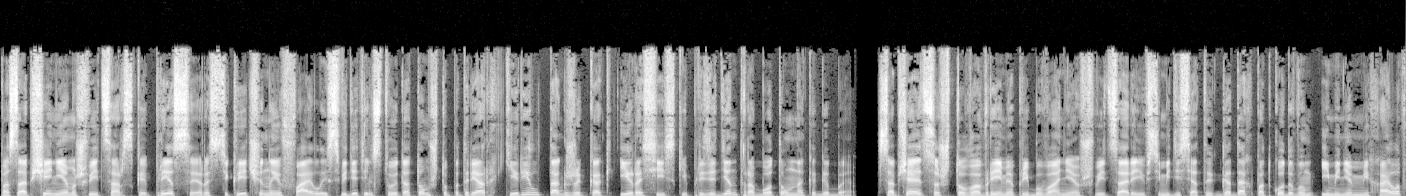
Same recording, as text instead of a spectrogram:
По сообщениям швейцарской прессы, рассекреченные файлы свидетельствуют о том, что патриарх Кирилл, так же как и российский президент, работал на КГБ. Сообщается, что во время пребывания в Швейцарии в 70-х годах под кодовым именем Михайлов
